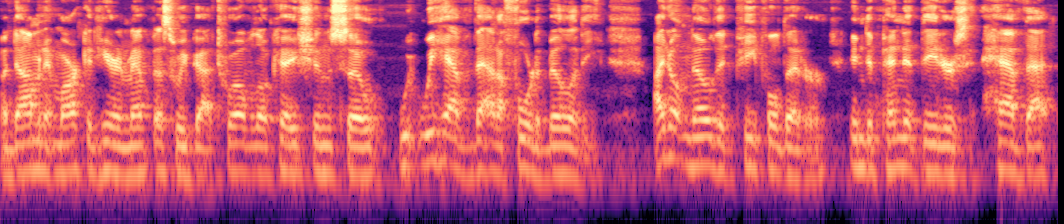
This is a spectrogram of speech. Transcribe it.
a dominant market here in memphis. We've got 12 locations so we, we have that affordability. I don't know that people that are independent theaters have that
